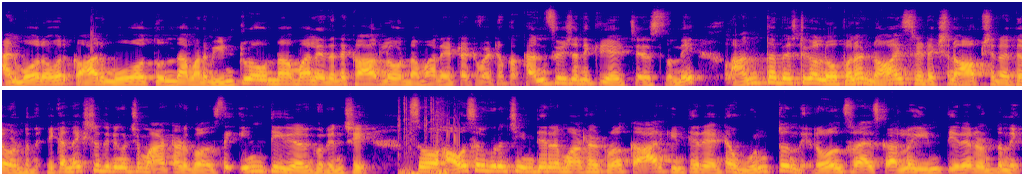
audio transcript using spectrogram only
అండ్ మోర్ ఓవర్ కార్ మూవ్ అవుతుందా? మనం ఇంట్లో ఉన్నామా? లేదంటే కార్లో ఉన్నామా? అనేటటువంటి ఒక కన్ఫ్యూజన్ క్రియేట్ చేస్తుంది. అంత బెస్ట్గా లోపల నాయిస్ రిడక్షన్ ఆప్షన్ అయితే ఉంటుంది. ఇక నెక్స్ట్ దీని గురించి మాట్లాడుకోవాల్సి ఇంటీరియర్ గురించి. సో హౌస్ గురించి ఇంటీరియర్ మాట్లాడుకున్నాం. కార్కి ఇంటీరియర్ అంటే ఉంటుంది. రోల్స్ రాయస్ కార్లో ఇంటీరియర్ ఉంటుంది.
